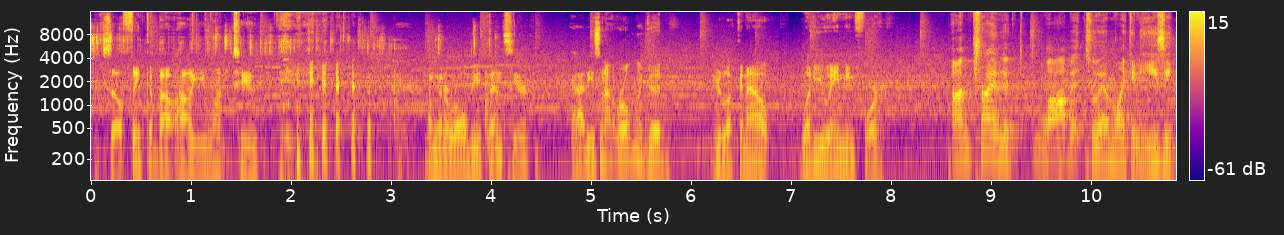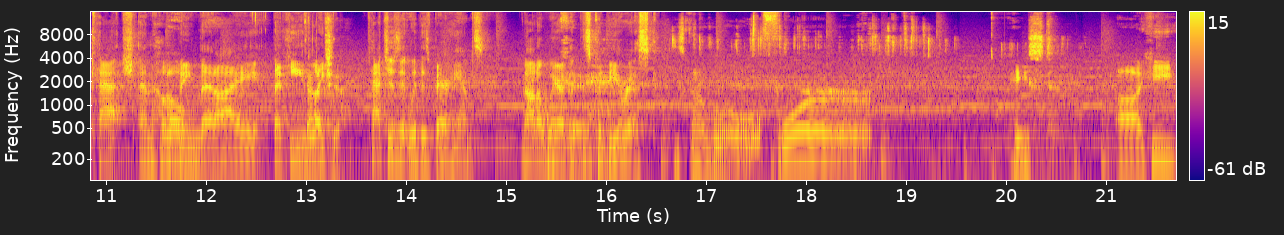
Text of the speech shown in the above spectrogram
So think about how you want to. I'm going to roll defense here. God, he's not rolling good. You're looking out. What are you aiming for? I'm trying to lob it to him like an easy catch and hoping Oh. that I that he Gotcha. like catches it with his bare hands. Not aware that this could be a risk. He's going to roll for haste. Uh, he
